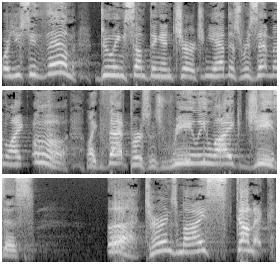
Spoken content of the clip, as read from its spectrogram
Or you see them doing something in church and you have this resentment like, ugh, like that person's really like Jesus. Ugh, turns my stomach.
